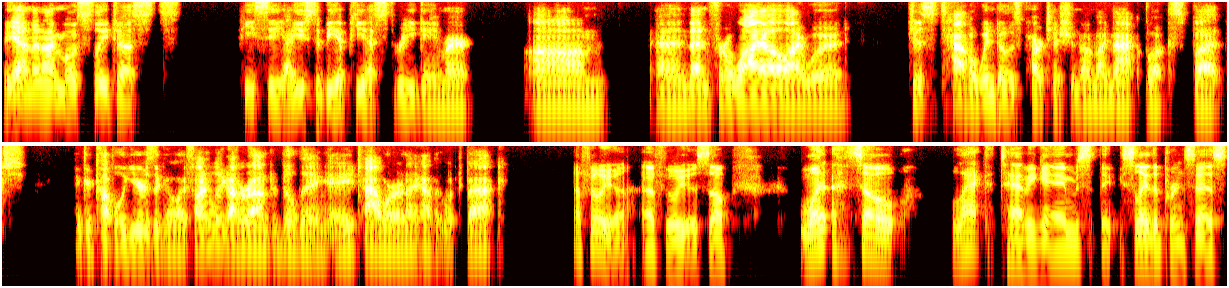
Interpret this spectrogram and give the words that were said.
but yeah, and then I'm mostly just PC. I used to be a PS3 gamer. Um and then for a while I would just have a Windows partition on my MacBooks, but think a couple of years ago, I finally got around to building a tower, and I haven't looked back. I feel you. I feel you. So, what? So, Black Tabby Games, eh, Slay the Princess.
